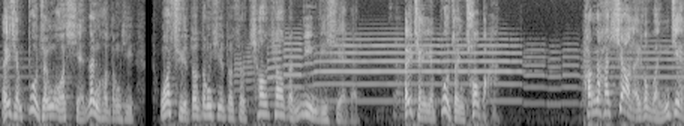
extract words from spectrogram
而且不准我写任何东西。我许多东西都是悄悄的、秘密写的，而且也不准出版。他们还下了一个文件，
